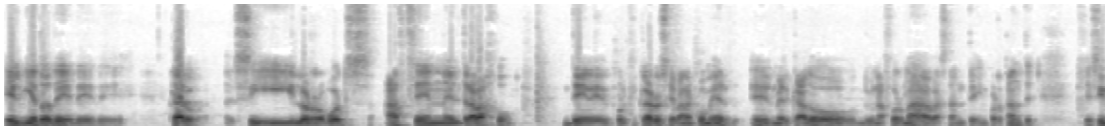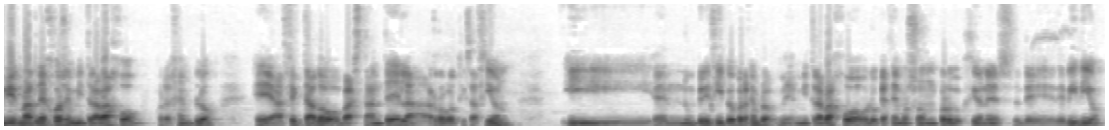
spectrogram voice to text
el miedo de, Claro, si los robots hacen el trabajo, de, porque claro, se van a comer el mercado de una forma bastante importante. Eh, Sin ir más lejos, en mi trabajo, por ejemplo, eh, ha afectado bastante la robotización y en un principio, por ejemplo, en mi trabajo lo que hacemos son producciones de vídeo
